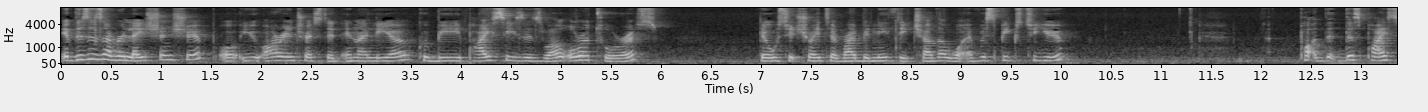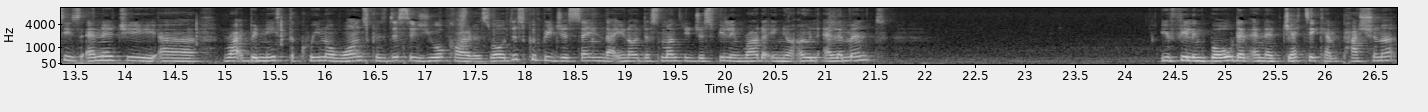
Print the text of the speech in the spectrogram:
If this is a relationship or you are interested in a Leo, could be Pisces as well or a Taurus. They're all situated right beneath each other, whatever speaks to you this Pisces energy uh, right beneath the Queen of Wands, because this is your card as well. This could be just saying that, you know, this month you're just feeling rather in your own element. You're feeling bold and energetic and passionate,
